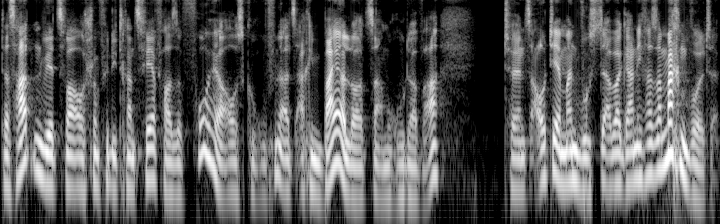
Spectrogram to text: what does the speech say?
Das hatten wir zwar auch schon für die Transferphase vorher ausgerufen, als Achim Bayerlotz am Ruder war. Turns out, der Mann wusste aber gar nicht, was er machen wollte.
